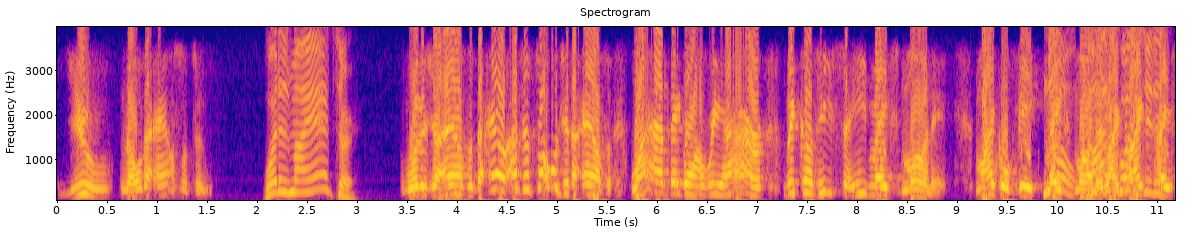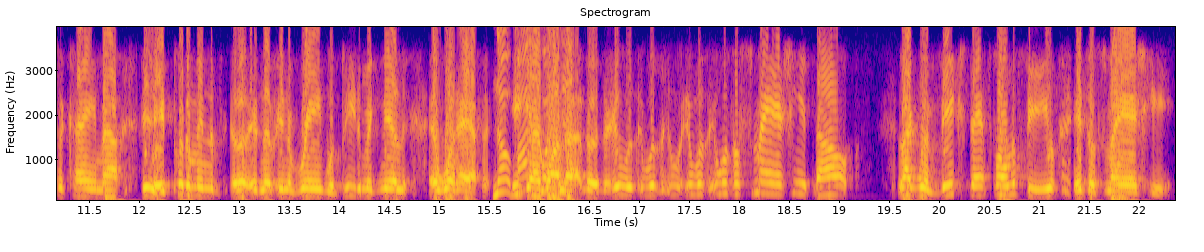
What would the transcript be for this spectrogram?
you know the answer to? What is my answer? What is your answer? The answer I just told you the answer. Why are they going to rehire? Because he said he makes money. Michael Vick No, makes money. Like Mike is- Tyson came out, he, they put him in the uh, in the in the ring with Peter McNeeley, and what happened? No, he my got one. question- Out, it was it was it was it was a smash hit, dog. Like when Vick steps on the field, it's a smash hit.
